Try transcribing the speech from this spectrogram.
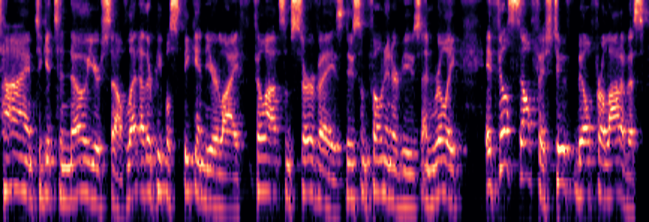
time to get to know yourself. Let other people speak into your life. Fill out some surveys, do some phone interviews, and really, it feels selfish too, Bill, for a lot of us.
